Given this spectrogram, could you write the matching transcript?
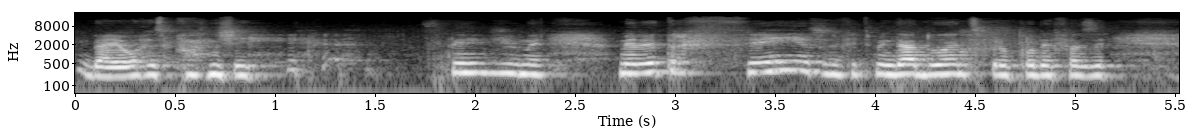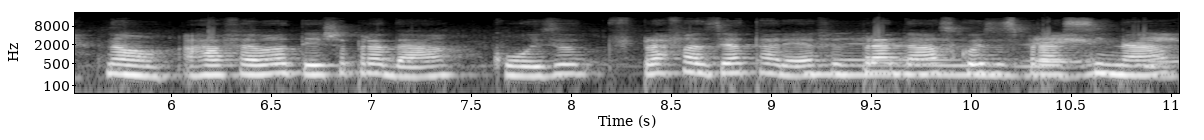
Daí eu respondi. Entendi, né? Minha letra é feia, tu devia ter me dado antes pra eu poder fazer. Não, a Rafaela deixa pra dar coisa, pra fazer a tarefa, pra dar as coisas pra assinar.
